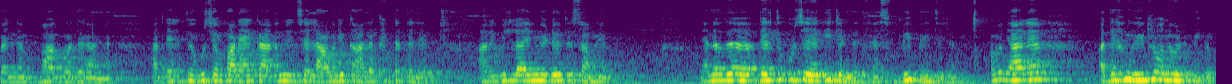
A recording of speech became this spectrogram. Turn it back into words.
പിന്നെ ഭാഗവതരാണ്. അദ്ദേഹത്തിനെ കുറിച്ച് ഞാൻ പറയാൻ കാരണം എന്ന് വെച്ചാൽ ആ ഒരു കാലഘട്ടത്തിൽ അറിവില്ലായ്മയുടെ ഒരു സമയം ഞാനത് അദ്ദേഹത്തെക്കുറിച്ച് എഴുതിയിട്ടുണ്ട് ഫേസ്ബുക്ക് പേജിൽ അപ്പോൾ ഞാൻ അദ്ദേഹം വീട്ടിൽ വന്ന് പഠിപ്പിക്കും.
